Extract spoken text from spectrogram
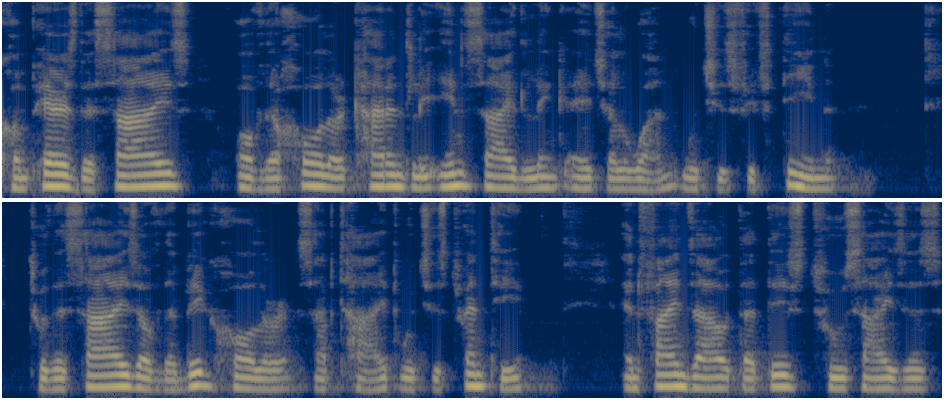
compares the size of the hauler currently inside link HL1, which is 15, to the size of the big hauler subtype, which is 20, and finds out that these two sizes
